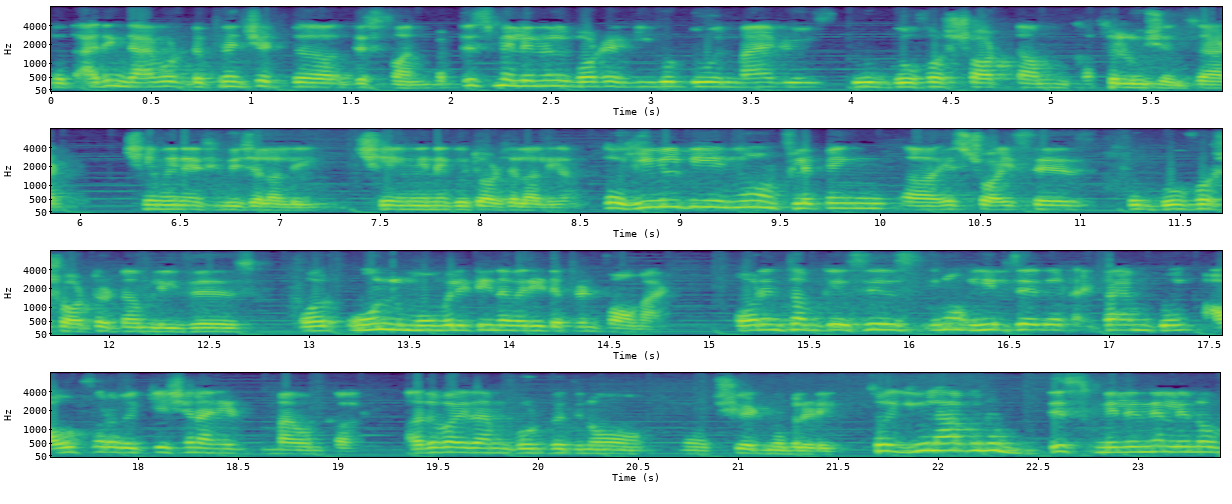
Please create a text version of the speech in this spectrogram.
So I think that would differentiate the, this one. But this millennial, what he would do in my view is he would go for short-term solutions that छह महीने ऐसी भी चला ली छह महीने कुछ और चला लिया तो he will be you know flipping his choices to go for shorter term leases or own mobility in a very different format or in some cases, you know, he'll say that if I am going out for a vacation, I need my own car. Otherwise, I'm good with you know, you know shared mobility. So you'll have you know this millennial you know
